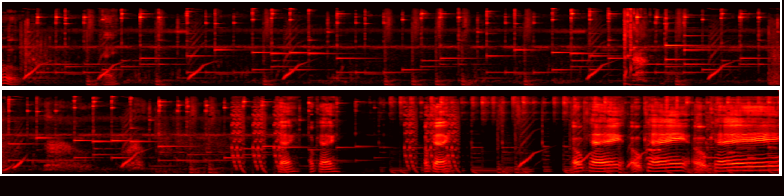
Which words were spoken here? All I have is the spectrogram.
Ooh. Okay. Okay, okay. Okay. Okay, okay, okay.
